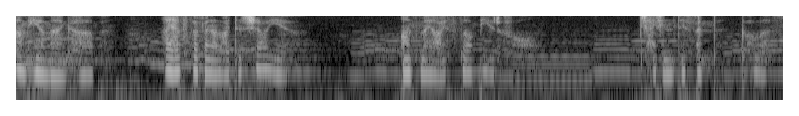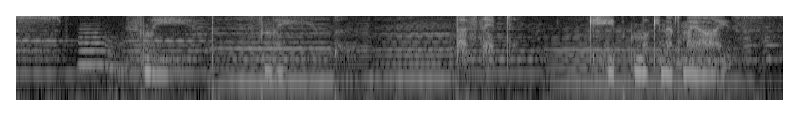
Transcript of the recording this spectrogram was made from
Come here, man cub. I have something I'd like to show you. Aren't my eyes so beautiful? Changing different colors. Sleep, sleep. That's it. Keep looking at my eyes.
